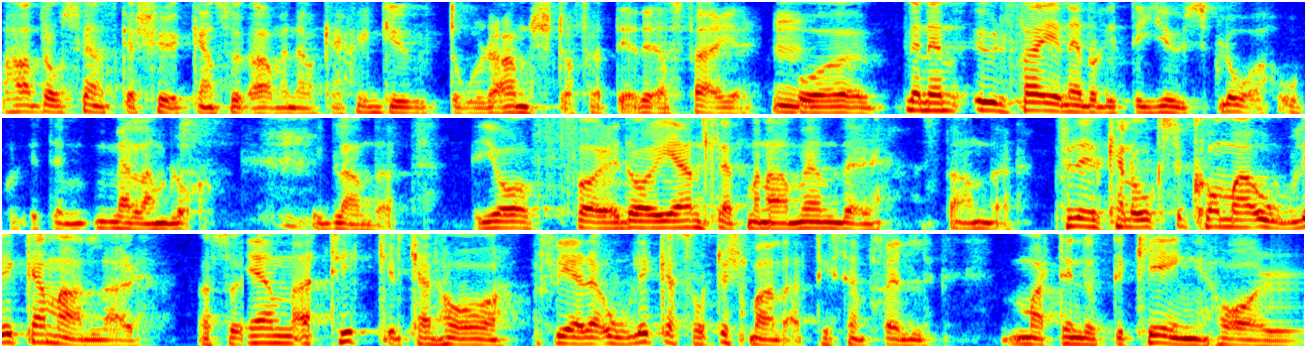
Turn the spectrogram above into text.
Handlar om Svenska kyrkan så använder man kanske gult och orange då för att det är deras färger. Och, men den urfärgen är då lite ljusblå och lite mellanblå iblandat. Jag föredrar egentligen att man använder standard. För det kan också komma olika mallar. Alltså en artikel kan ha flera olika sorters mallar. Till exempel Martin Luther King har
